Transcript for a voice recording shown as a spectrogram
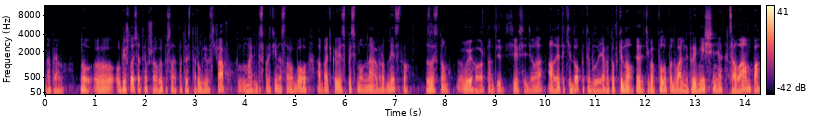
напевно. Ну, е, обійшлося тим, що виписали по 300 рублів штрафу. Мать безпартійна, слава Богу, а батькові з письмом на виробництво. З листом виговор, там ті, ті всі діла. Але такі допити були як ото в кіно. Е, Типу полуподвальне приміщення, ця лампа.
